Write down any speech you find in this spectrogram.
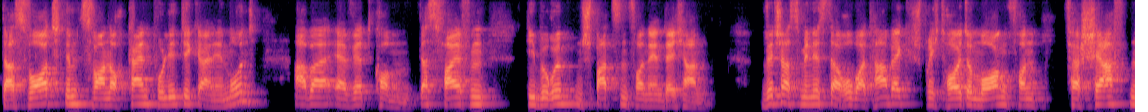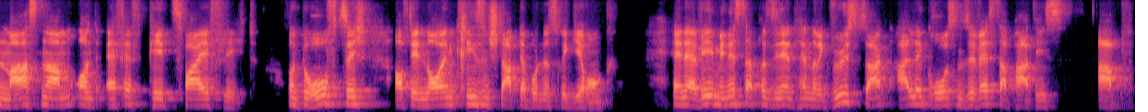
Das Wort nimmt zwar noch kein Politiker in den Mund, aber er wird kommen. Das pfeifen die berühmten Spatzen von den Dächern. Wirtschaftsminister Robert Habeck spricht heute Morgen von verschärften Maßnahmen und FFP2-Pflicht und beruft sich auf den neuen Krisenstab der Bundesregierung. NRW-Ministerpräsident Hendrik Wüst sagt alle großen Silvesterpartys ab.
